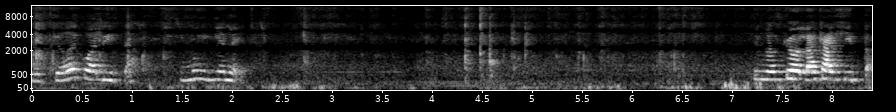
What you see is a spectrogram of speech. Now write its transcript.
Nos quedó igualita, muy bien hecha. Y nos quedó la cajita.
